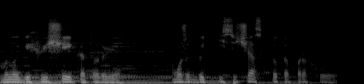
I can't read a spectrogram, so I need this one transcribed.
многих вещей, которые, может быть, и сейчас кто-то проходит.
